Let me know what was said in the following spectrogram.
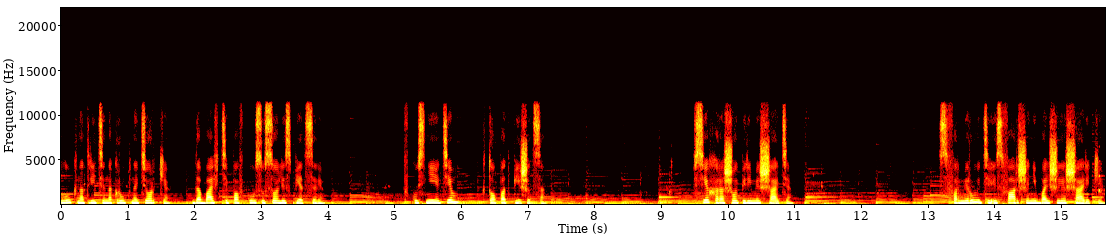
Лук натрите на крупной терке, добавьте по вкусу соли специи. Вкуснее тем, кто подпишется. Все хорошо перемешайте. Сформируйте из фарша небольшие шарики.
